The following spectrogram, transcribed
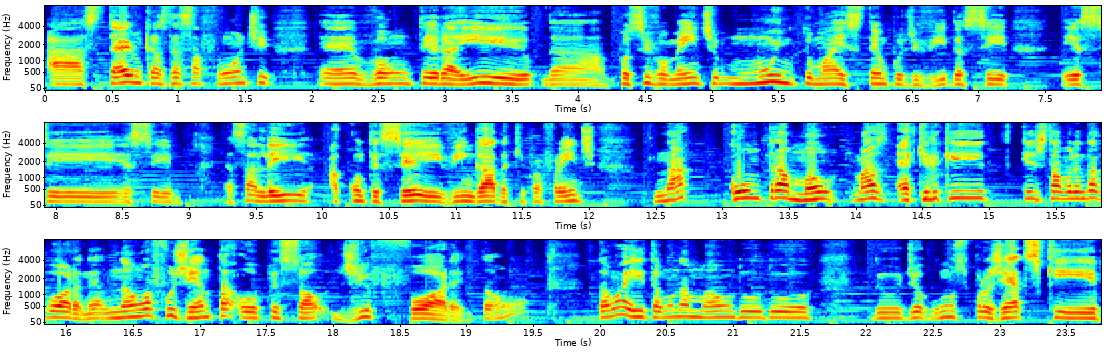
as térmicas dessa fonte é, vão ter aí uh, possivelmente muito mais tempo de vida se esse, esse, essa lei acontecer e vingar daqui para frente na contramão, mas é aquilo que, que a gente estava lendo agora, né? Não afugenta o pessoal de fora. Então, estamos aí, estamos na mão do, do do, de alguns projetos que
